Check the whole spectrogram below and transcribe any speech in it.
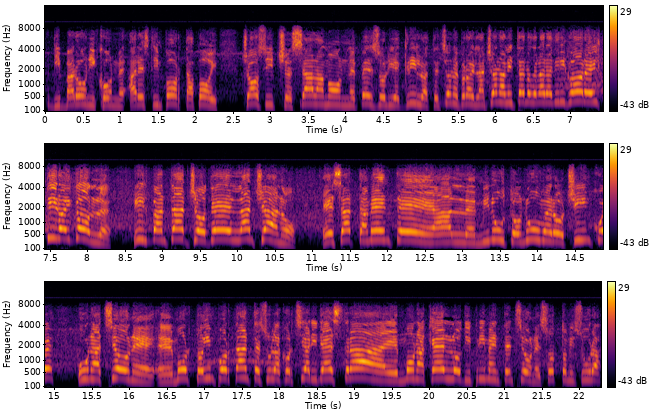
di Baroni con Aresti in porta, poi Ciosic, Salamon, Pesoli e Grillo. Attenzione però il Lanciano all'interno dell'area di rigore, il tiro e il gol. Il vantaggio del Lanciano esattamente al minuto numero 5 un'azione eh, molto importante sulla corsia di destra e Monachello di prima intenzione sotto misura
